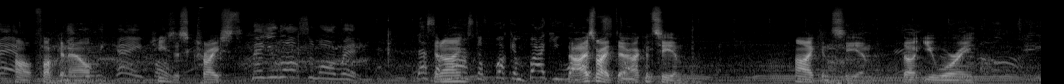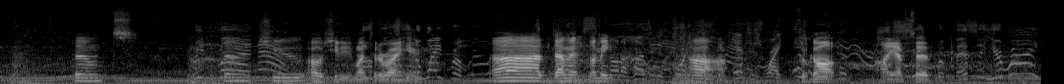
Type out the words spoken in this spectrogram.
ass. Oh, fucking That's hell. what we came for. Jesus Christ. Man, you lost him already. That's Did a I? monster fucking bike you Nah, he's riding, right there. I can see him. I can see him. Don't you worry. Don't. Don't you. Oh, shit, he went to the right here. Ah, damn it. Let me. Ah, forgot. I have to Professor, you're right.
